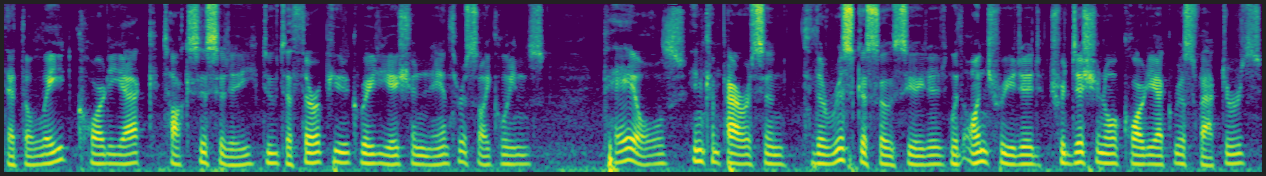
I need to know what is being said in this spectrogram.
that the late cardiac toxicity due to therapeutic radiation and anthracyclines pales in comparison to the risk associated with untreated traditional cardiac risk factors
